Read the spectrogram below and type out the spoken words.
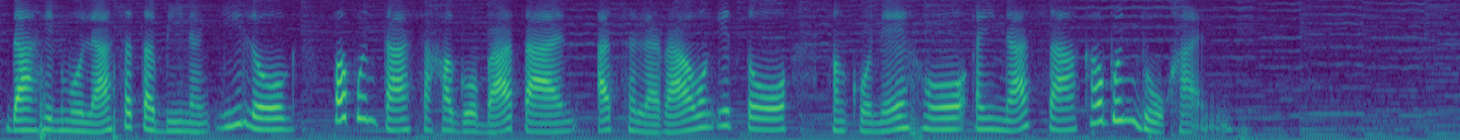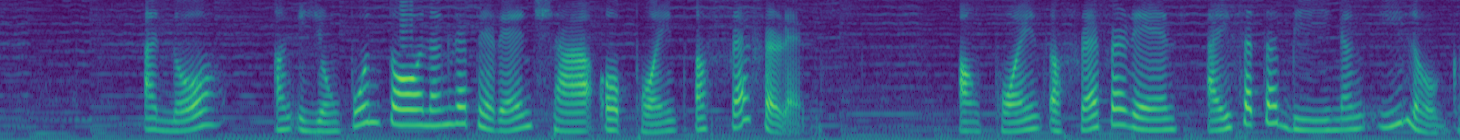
dahil mula sa tabi ng ilog papunta sa kagubatan at sa larawang ito ang kuneho ay nasa kabundukan. Ano ang iyong punto ng referensya o point of reference? Ang point of reference ay sa tabi ng ilog.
